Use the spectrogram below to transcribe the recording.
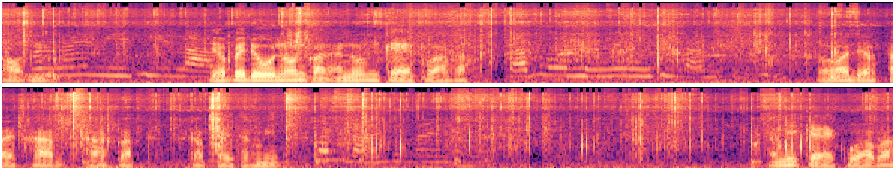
เอามันไม่มีที่ล้างเดี๋ยวไปดูนู้นก่อนอันนู้นแก่กว่าป่ะถ้าพูดมันไม่มีที่ล้างตีนอ๋อเดี๋ยวไปข้ามขากลับกลับไปทางนี้ชอบล้างที่บ้านนะอันนี้แก่กว่าป่ะ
